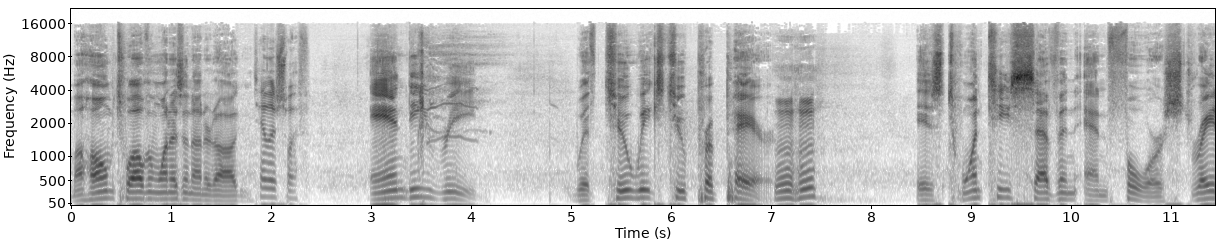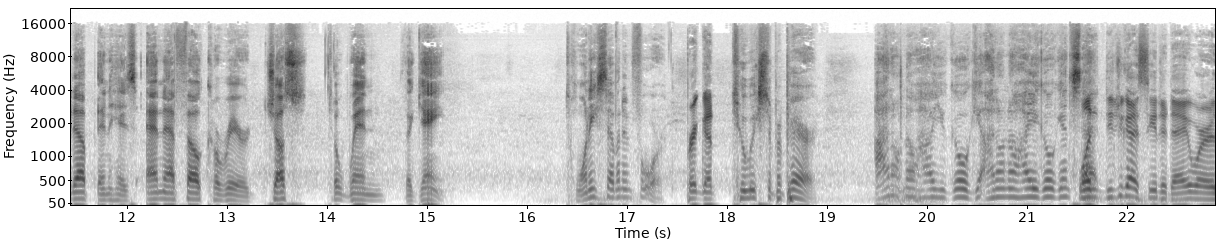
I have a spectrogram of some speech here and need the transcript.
Mahomes 12 and 1 as an underdog. Taylor Swift. Andy Reid with 2 weeks to prepare. Mm-hmm. Is 27 and 4 straight up in his NFL career just to win the game. 27 and 4 Pretty good. two weeks to prepare. I don't know how you go. I don't know how you go against Well, that. did you guys see today where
